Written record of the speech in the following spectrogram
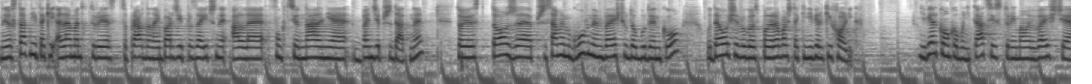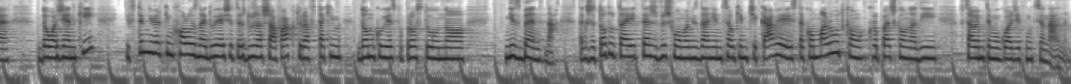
No i ostatni taki element, który jest co prawda najbardziej prozaiczny, ale funkcjonalnie będzie przydatny, to jest to, że przy samym głównym wejściu do budynku udało się wygospodarować taki niewielki holik niewielką komunikację, z której mamy wejście do łazienki i w tym niewielkim holu znajduje się też duża szafa, która w takim domku jest po prostu no, niezbędna. Także to tutaj też wyszło moim zdaniem całkiem ciekawie, jest taką malutką kropeczką na D w całym tym układzie funkcjonalnym.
